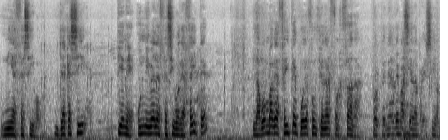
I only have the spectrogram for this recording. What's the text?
ni excesivo, ya que si tiene un nivel excesivo de aceite, la bomba de aceite puede funcionar forzada por tener demasiada presión.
